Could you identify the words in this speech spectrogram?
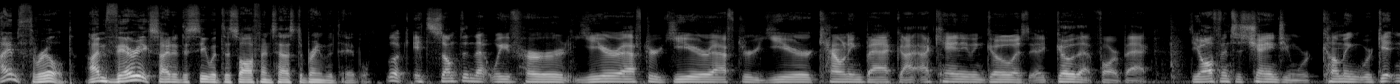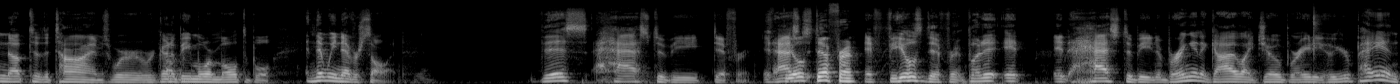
I am thrilled. I'm very excited to see what this offense has to bring to the table. Look, it's something that we've heard year after year after year. Counting back, I, I can't even go as uh, go that far back. The offense is changing. We're coming. We're getting up to the times. We're we're going to be more multiple, and then we never saw it. This has to be different. It has Feels to, different. It feels different, but it it it has to be to bring in a guy like Joe Brady, who you're paying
